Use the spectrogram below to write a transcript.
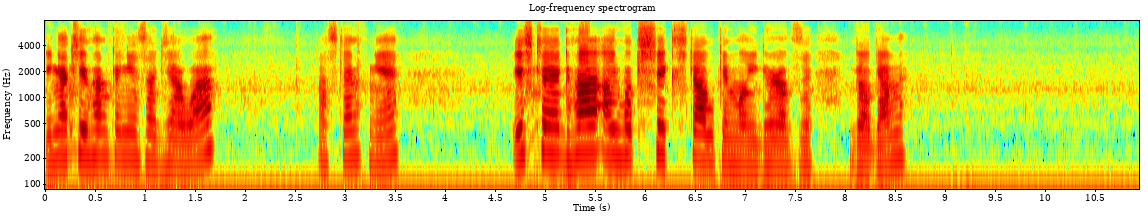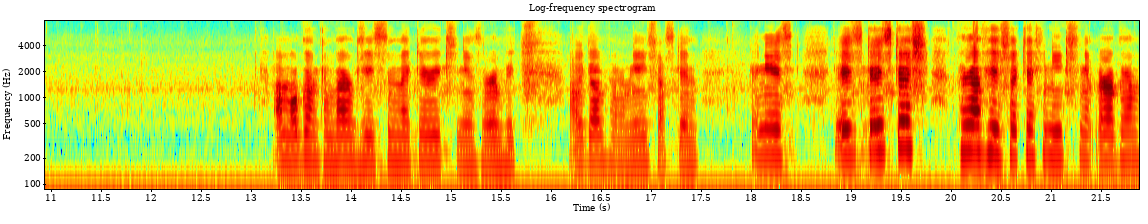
Inaczej Wam to nie zadziała. Następnie jeszcze dwa albo trzy kształty, moi drodzy, dodam. A mogłem to bardziej symetrycznie zrobić. Ale dobra, mniejsza z tym. To nie jest, to jest, to jest też prawie że techniczny program.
